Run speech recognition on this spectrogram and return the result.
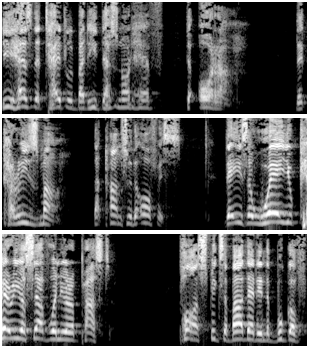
He has the title but he does not have the aura the charisma that comes with the office. There is a way you carry yourself when you're a pastor. Paul speaks about that in the book of,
